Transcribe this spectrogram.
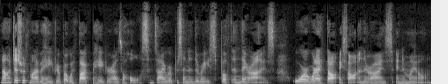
not just with my behavior, but with black behavior as a whole, since I represented the race both in their eyes, or what I thought I saw in their eyes, and in my own.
